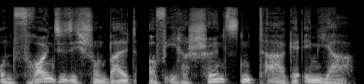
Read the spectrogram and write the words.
und freuen Sie sich schon bald auf Ihre schönsten Tage im Jahr.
